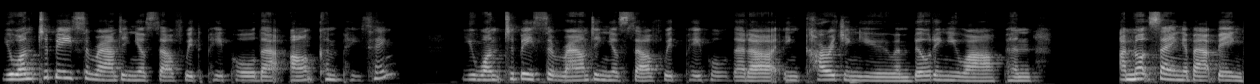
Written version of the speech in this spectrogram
You want to be surrounding yourself with people that aren't competing you want to be surrounding yourself with people that are encouraging you and building you up. And I'm not saying about being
